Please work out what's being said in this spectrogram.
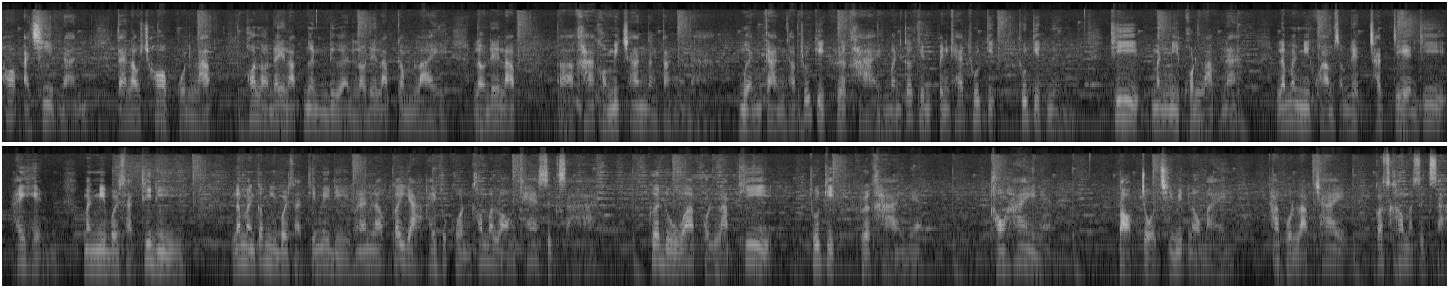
ชอบอาชีพนั้น แต่เราชอบผลลัพธ์ เพราะเราได้รับเงินเดือน เราได้รับกำไร เราได้รับค่าคอมมิชชั่นต่างๆนานาเหมือนกันครับธุรกิจเครือข่ายมันก็เป็นแค่ธุรกิจธุรกิจหนึ่ง ที่มันมีผลลัพธ์นะแล้วมันมีความสำเร็จชัดเจนที่ให้เห็น มันมีบริษัทที่ดี แล้วมันก็มีบริษัทที่ไม่ดี เพราะนั้นแล้วก็อยากให้ทุกคนเข้ามาลองแค่ศึกษา เพื่อดูว่าผลลัพธ์ที่ธุรกิจเครือข่ายเนี่ยเขาให้เนี่ยตอบโจทย์ชีวิตเราไหม ถ้าผลลัพธ์ใช่ก็เข้ามาศึกษา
